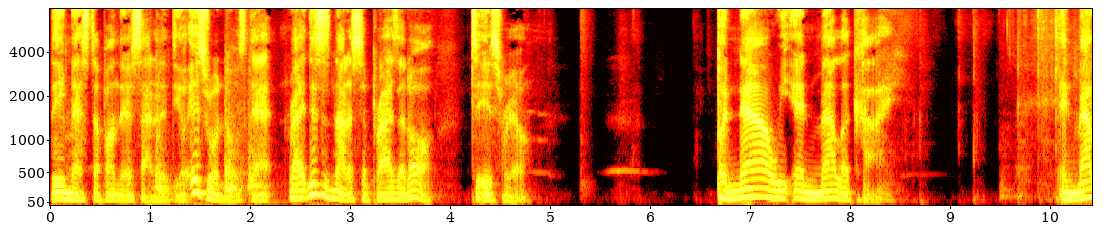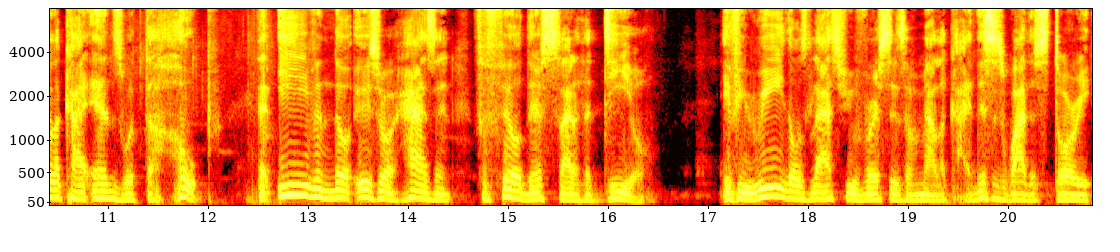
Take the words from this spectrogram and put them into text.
they messed up on their side of the deal. Israel knows that, right? This is not a surprise at all to Israel. But now we end Malachi. And Malachi ends with the hope that even though Israel hasn't fulfilled their side of the deal, if you read those last few verses of Malachi, this is why the story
